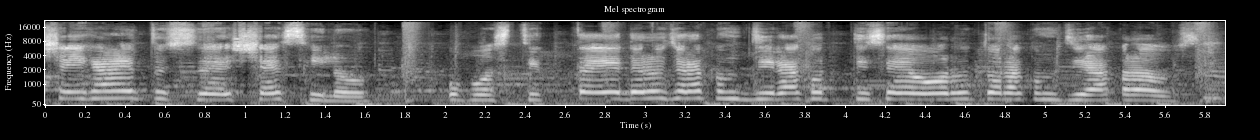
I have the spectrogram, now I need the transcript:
সেইখানে তো সে- ছিল উপস্থিত। তো এদেরও যেরকম জিরা করতেছে, ওরও তো ওরকম জিরা করা উচিত।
